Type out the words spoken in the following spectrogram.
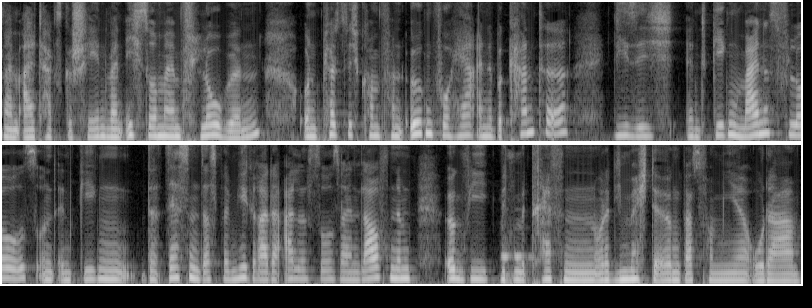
meinem Alltagsgeschehen, wenn ich so in meinem Flow bin und plötzlich kommt von irgendwoher eine Bekannte, die sich entgegen meines Flows und entgegen dessen, dass bei mir gerade alles so seinen Lauf nimmt, irgendwie mit mir treffen oder die möchte irgendwas von mir oder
